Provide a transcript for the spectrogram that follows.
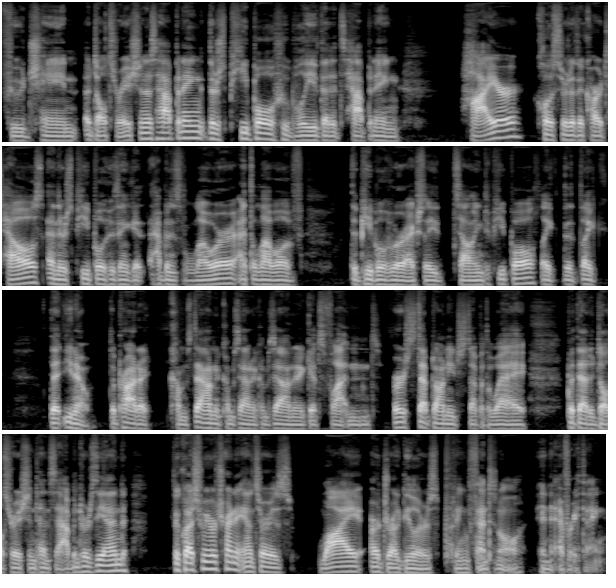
food chain adulteration is happening. There's people who believe that it's happening higher, closer to the cartels, and there's people who think it happens lower at the level of the people who are actually selling to people. Like that, like that, you know, the product comes down and comes down and comes down and it gets flattened or stepped on each step of the way, but that adulteration tends to happen towards the end. The question we were trying to answer is why are drug dealers putting fentanyl in everything?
